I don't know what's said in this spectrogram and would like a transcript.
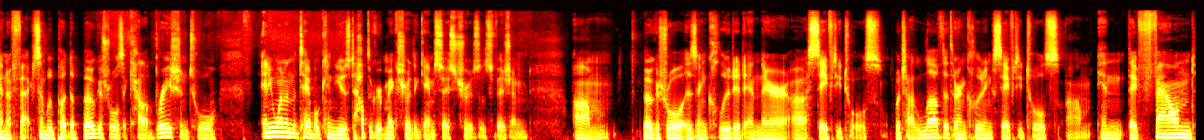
in effect. Simply put, the bogus rule is a calibration tool anyone in the table can use to help the group make sure the game stays true to its vision. Um, bogus rule is included in their uh, safety tools, which I love that they're including safety tools. Um, and they found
